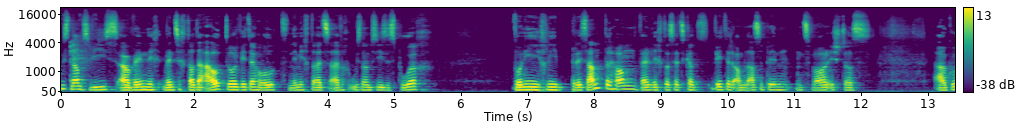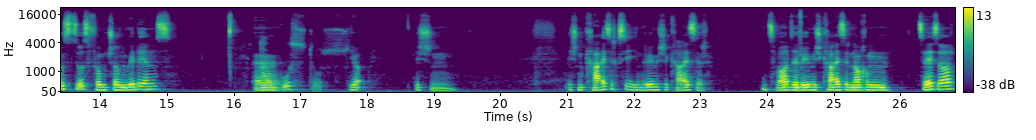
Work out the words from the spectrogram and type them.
ausnahmsweise, auch wenn, ich, wenn sich da der Autor wiederholt, nehme ich da jetzt einfach ausnahmsweise ein Buch, das ich ein bisschen präsenter habe, weil ich das jetzt gerade wieder am Lesen bin. Und zwar ist das Augustus von John Williams. Äh, Augustus. ja, ist ein, ist ein Kaiser gewesen, ein römischer Kaiser. Und zwar der römische Kaiser nach dem Cäsar,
